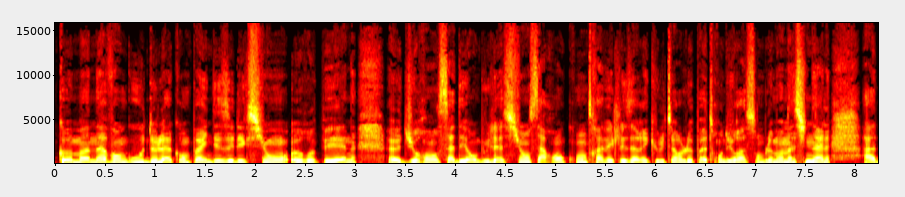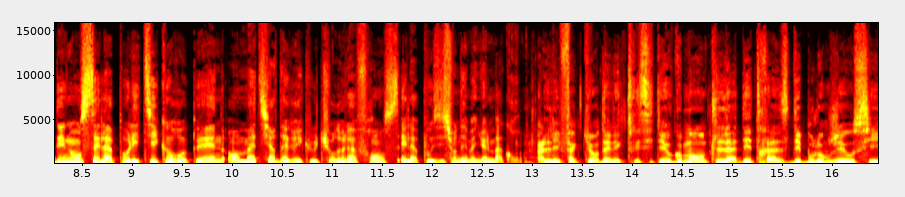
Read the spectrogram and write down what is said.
comme un avant-goût de la campagne des élections européennes. Euh, durant sa déambulation, sa rencontre avec les agriculteurs, le patron du Rassemblement national a dénoncé la politique européenne en matière d'agriculture de la France et la position d'Emmanuel Macron. Les factures d'électricité augmentent, la détresse des boulangers aussi.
